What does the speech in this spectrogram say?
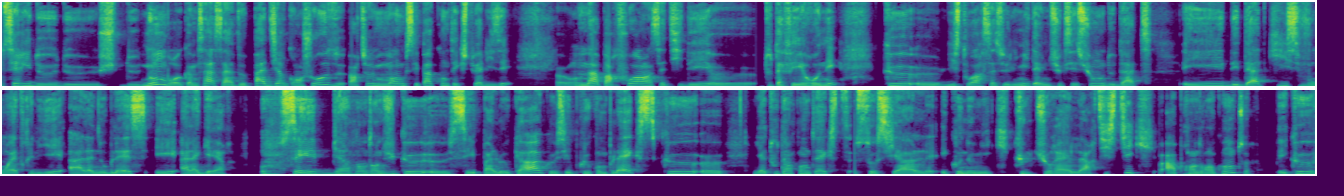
série de, de, de, nombres comme ça, ça ne veut pas dire grand-chose à partir du moment où c'est pas contextualisé. Euh, on a parfois hein, cette idée euh, tout à fait erronée que euh, l'histoire, ça se limite à une succession de dates et des dates qui vont être liées à la noblesse et à la guerre. On sait bien entendu que euh, c'est pas le cas, que c'est plus complexe, que euh, il y a tout un contexte social, économique, culturel, artistique à prendre en compte et que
